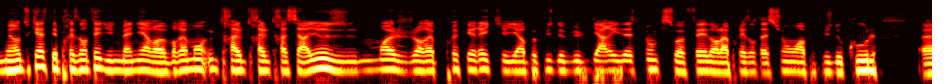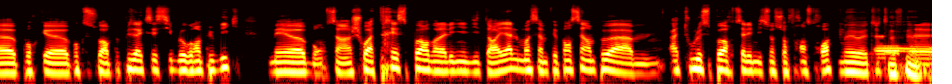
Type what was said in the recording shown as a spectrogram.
mais en tout cas c'est présenté d'une manière euh, vraiment ultra ultra ultra sérieuse. Moi j'aurais préféré qu'il y ait un peu plus de vulgarisation qui soit fait dans la présentation un peu plus de cool euh, pour que pour que ce soit un peu plus accessible au grand public. Mais euh, bon c'est un choix très sport dans la ligne éditoriale. Moi ça me fait penser un peu à, à tout le sport c'est l'émission sur France 3 oui, ouais, tout à fait.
